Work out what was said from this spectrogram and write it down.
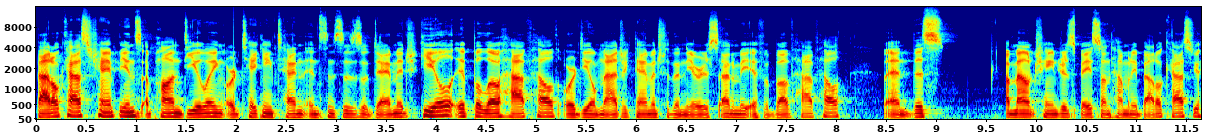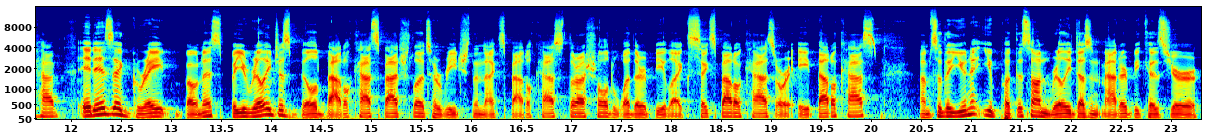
Battlecast champions upon dealing or taking 10 instances of damage, heal if below half health or deal magic damage to the nearest enemy if above half health. And this amount changes based on how many battle casts you have. It is a great bonus, but you really just build battle cast spatula to reach the next battle cast threshold, whether it be like six battle casts or eight battle casts. Um, so the unit you put this on really doesn't matter because your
